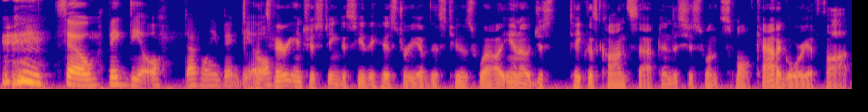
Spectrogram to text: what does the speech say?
so, big deal. Definitely a big deal. It's very interesting to see the history of this too, as well. You know, just take this concept, and it's just one small category of thought.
